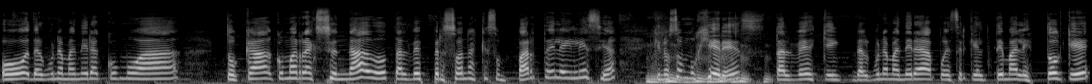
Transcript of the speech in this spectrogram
o de alguna manera cómo ha tocado, cómo ha reaccionado tal vez personas que son parte de la iglesia, que no son mujeres, tal vez que de alguna manera puede ser que el tema les toque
